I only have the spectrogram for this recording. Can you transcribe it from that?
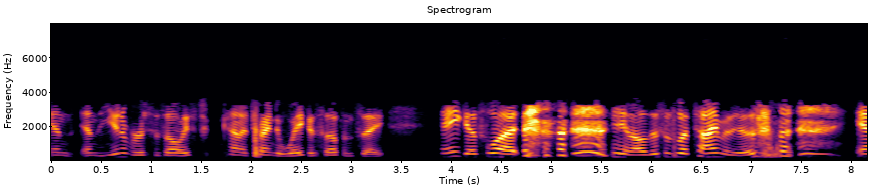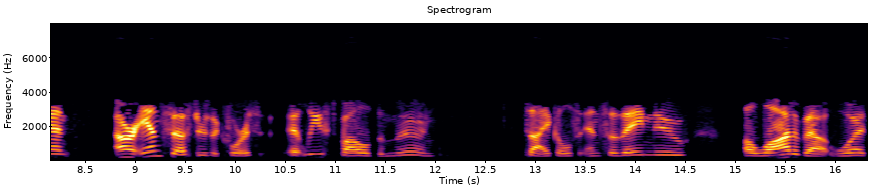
and and the universe is always kind of trying to wake us up and say, "Hey, guess what? you know, this is what time it is." and our ancestors, of course, at least followed the moon cycles, and so they knew a lot about what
